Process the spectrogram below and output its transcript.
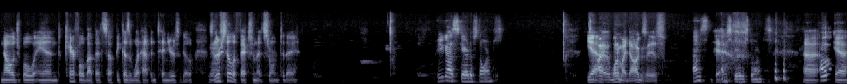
knowledgeable and careful about that stuff because of what happened 10 years ago. So Yeah. there's still effects from that storm today. Are you guys scared of storms? Yeah. I, one of my dogs is. I'm Yeah. I'm scared of storms. Uh, I yeah.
